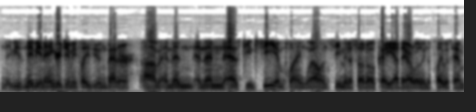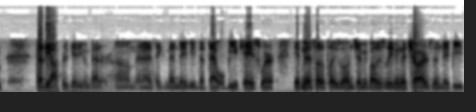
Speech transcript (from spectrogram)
maybe maybe an angry Jimmy plays even better, um, and then and then as teams see him playing well and see Minnesota, okay, yeah, they are willing to play with him, that the offers get even better. Um, and I think then maybe that that will be a case where if Minnesota plays well and Jimmy Butler's leading the charge, then maybe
